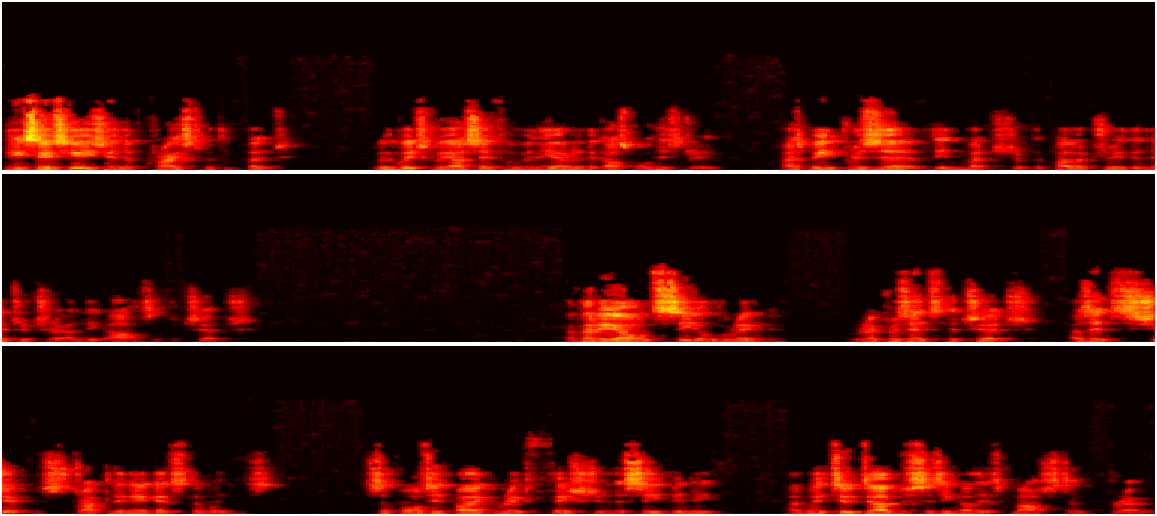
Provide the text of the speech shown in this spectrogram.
The association of Christ with the boat, with which we are so familiar in the gospel history, has been preserved in much of the poetry, the literature, and the art of the church. A very old sealed ring represents the church as its ship struggling against the winds, supported by a great fish in the sea beneath, and with two doves sitting on its mast and prow.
